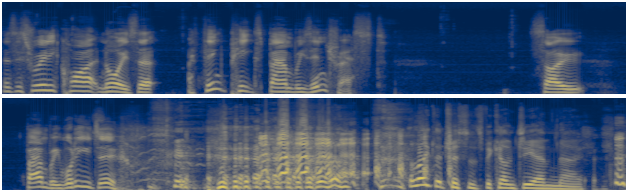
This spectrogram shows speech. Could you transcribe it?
There's this really quiet noise that I think piques Banbury's interest. So, Banbury, what do you do? I like that Tristan's become GM now.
